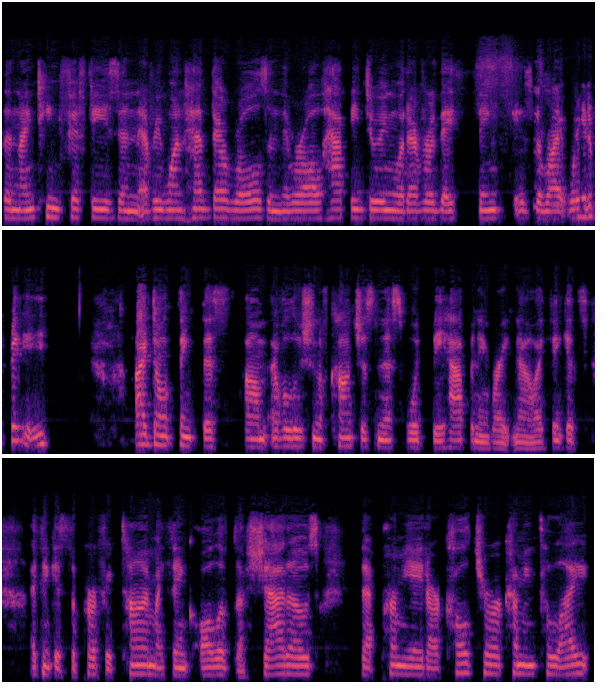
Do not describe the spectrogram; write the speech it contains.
the 1950s and everyone had their roles and they were all happy doing whatever they think is the right way to be, I don't think this um, evolution of consciousness would be happening right now. I think it's I think it's the perfect time. I think all of the shadows that permeate our culture are coming to light,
